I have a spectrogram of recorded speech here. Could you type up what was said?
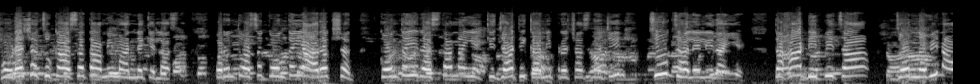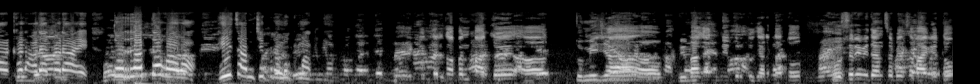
थोड्याशा चुका असतात तर आम्ही मान्य केलं असतं. परंतु असं कोणतंही आरक्षण कोणताही रस्ता नाहीये की ज्या ठिकाणी प्रशासनाची चूक झालेली नाहीये तर हा डीपीचा जो नवीन आराखडा आराखडा आहे तो रद्द व्हावा हीच आमची प्रमुख मागणी. आहे. एकंदरीत आपण पाहतोय अ, तुम्ही ज्या विभागात नेतृत्व करता तो भोसरी विधानसभेचा भाग येतो.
